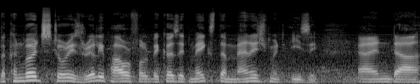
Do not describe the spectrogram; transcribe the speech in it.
the converged story is really powerful because it makes the management easy, and uh,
